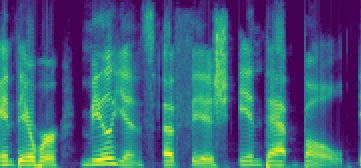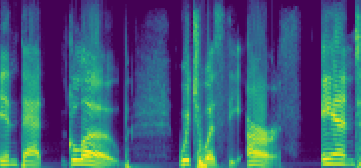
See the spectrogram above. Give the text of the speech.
and there were millions of fish in that bowl, in that globe, which was the earth. And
